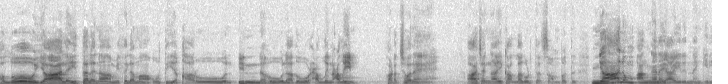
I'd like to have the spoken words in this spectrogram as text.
അല്ലോ യാ ലൈതലന മിഥലമാ ഊത്തിയ ഖാറൂൻ ഇന്നഹു ലദൂ ഹള്ളിൻ അലീം. പടച്ചോനെ ആ ചങ്ങായിക്ക് അല്ല കൊടുത്ത സമ്പത്ത് ഞാനും അങ്ങനെയായിരുന്നെങ്കിൽ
